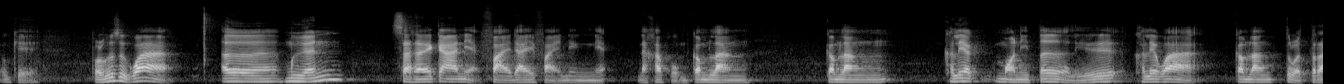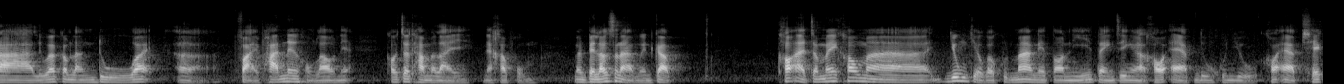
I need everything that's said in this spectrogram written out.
โอเคผมรู้สึกว่าเออเหมือนสถานการณ์เนี่ยฝ่ายใดฝ่ายหนึ่งเนี่ยนะครับผมกำลังกำลัง เขาเรียกมอนิเตอร์หรือเขาเรียกว่ากำลังตรวจตราหรือว่ากำลังดูว่าฝ่ายพาร์ทเนอร์ของเราเนี่ยเขาจะทำอะไรนะครับผมมันเป็นลักษณะเหมือนกับเขาอาจจะไม่เข้ามายุ่งเกี่ยวกับคุณมากในตอนนี้ แต่จริงๆอะเขาแอบดูคุณอยู่เขาแอบเช็ค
